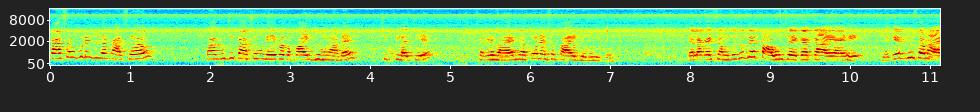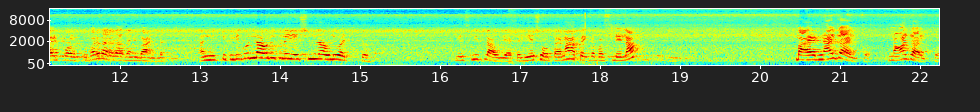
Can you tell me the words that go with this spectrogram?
कासव कुठे तुझा कासव? काकूची कासव कुठे बघा पाय घेऊन आलाय. चिखलाची आहे. सगळे बाहेर जातो आणि असं पाय घेऊन येतो. त्याला काही समजतच नाही पाऊस आहे का काय आहे. लगेच तुझं बाहेर पळतो. बरं झालं दादानी बांधलं. आणि टिकली पण लावली तुला यशनी लावली वाटतं. यशनीच लावली असेल. यश होता ना आता इथं बसलेला. बाहेर नाही जायचं ना जायचं.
